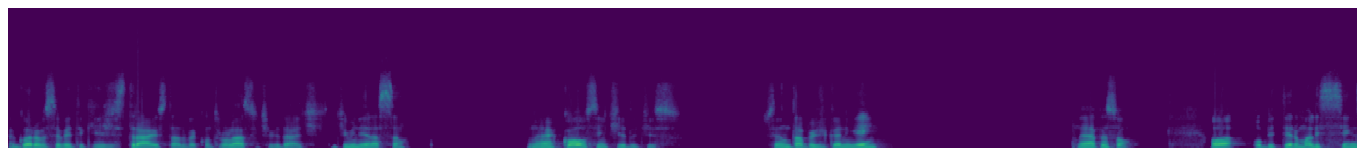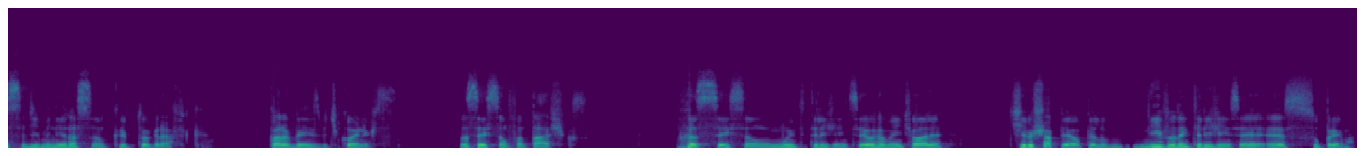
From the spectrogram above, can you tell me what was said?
Agora você vai ter que registrar o Estado vai controlar a sua atividade de mineração. Né? Qual o sentido disso? Você não está prejudicando ninguém? Né, pessoal? Ó, obter uma licença de mineração criptográfica. Parabéns, Bitcoiners. Vocês são fantásticos. Vocês são muito inteligentes. Eu realmente, olha, tiro o chapéu pelo nível da inteligência. É, é suprema.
